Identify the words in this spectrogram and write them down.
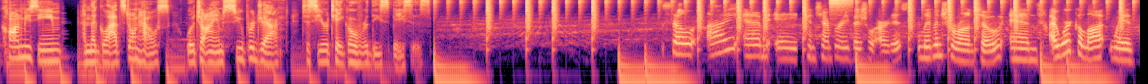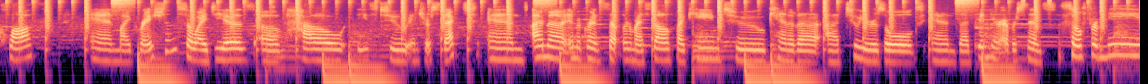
Khan Museum and the Gladstone House, which I am super jacked to see her take over these spaces. So, I am a contemporary visual artist, live in Toronto, and I work a lot with cloth and migration, so ideas of mm. how these two intersect. And I'm an immigrant settler myself. I came mm. to Canada at two years old and I've been here ever since. So for me,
